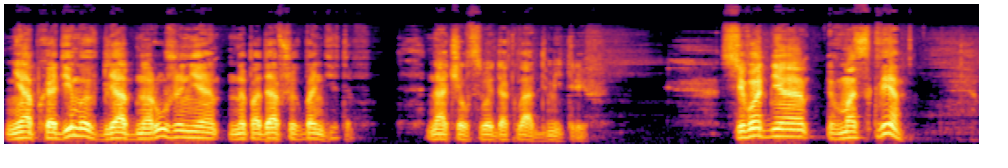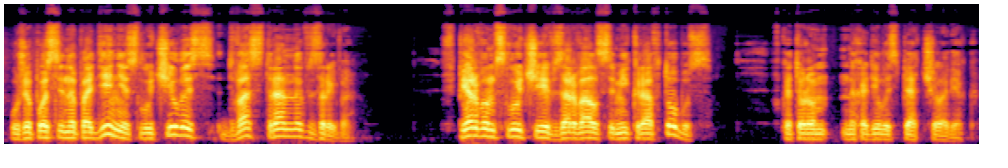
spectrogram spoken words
необходимых для обнаружения нападавших бандитов, начал свой доклад Дмитриев. Сегодня в Москве уже после нападения случилось два странных взрыва. В первом случае взорвался микроавтобус, в котором находилось пять человек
